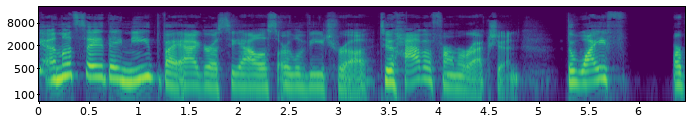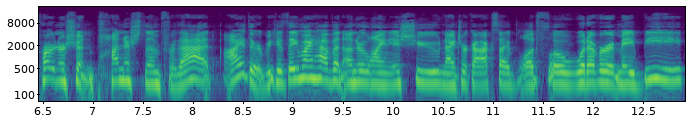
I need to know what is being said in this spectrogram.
Yeah, and let's say they need Viagra, Cialis, or Levitra to have a firm erection. The wife or partner shouldn't punish them for that either because they might have an underlying issue, nitric oxide, blood flow, whatever it may be,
